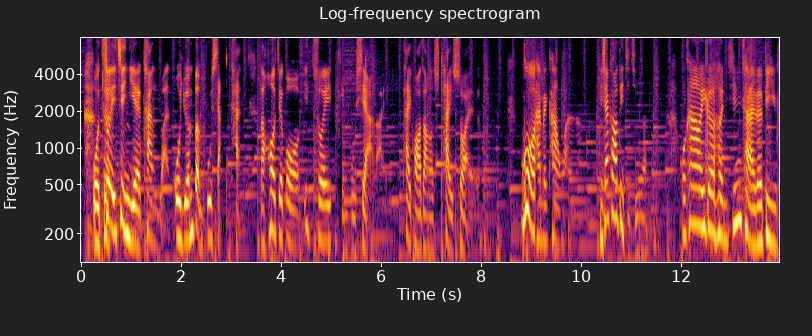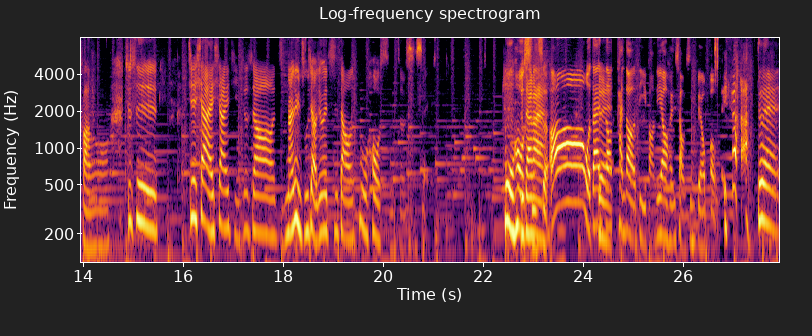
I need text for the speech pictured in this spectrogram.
我最近也看完。我原本不想看，然后结果一追停不下来，太夸张了，太帅了。不过我还没看完呢。你现在看到第几集了？我看到一个很精彩的地方哦，就是。接下来下一集就是要男女主角就会知道幕后死者是谁。幕后死者哦，我大概知道看到的地方，你要很小心不要爆雷。对，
